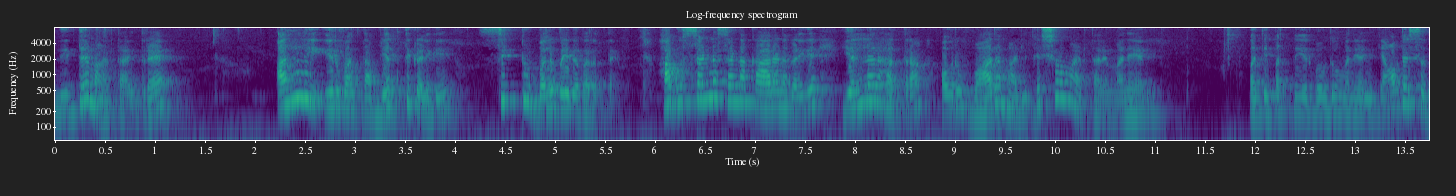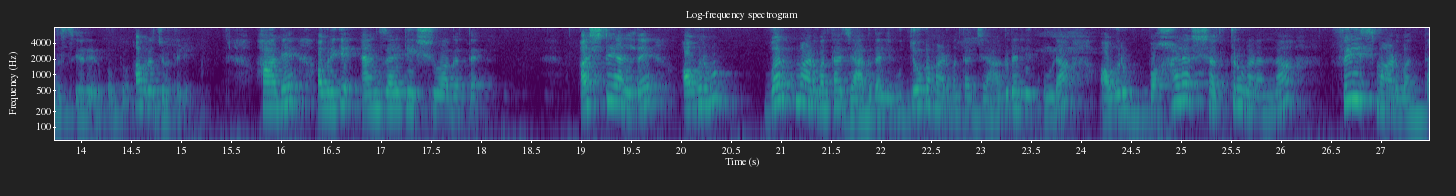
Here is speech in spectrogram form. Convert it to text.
ನಿದ್ದೆ ಮಾಡ್ತಾ ಇದ್ರೆ ಅಲ್ಲಿ ಇರುವಂತ ವ್ಯಕ್ತಿಗಳಿಗೆ ಸಿಟ್ಟು ಬಲು ಬೇಗ ಬರುತ್ತೆ. ಹಾಗೂ ಸಣ್ಣ ಸಣ್ಣ ಕಾರಣಗಳಿಗೆ ಎಲ್ಲರ ಹತ್ರ ಅವರು ವಾದ ಮಾಡಲಿಕ್ಕೆ ಶುರು ಮಾಡ್ತಾರೆ ಮನೆಯಲ್ಲಿ. ಪತಿ ಪತ್ನಿ ಇರ್ಬೋದು, ಮನೆಯಲ್ಲಿ ಯಾವುದೇ ಸದಸ್ಯರು ಇರ್ಬೋದು, ಅವರ ಜೊತೆಗೆ. ಹಾಗೆ ಅವರಿಗೆ ಆಂಗ್ಸೈಟಿ ಇಶ್ಯೂ ಆಗುತ್ತೆ. ಅಷ್ಟೇ ಅಲ್ಲದೆ ಅವರು ವರ್ಕ್ ಮಾಡುವಂಥ ಜಾಗದಲ್ಲಿ, ಉದ್ಯೋಗ ಮಾಡುವಂಥ ಜಾಗದಲ್ಲಿ ಕೂಡ ಅವರು ಬಹಳ ಶತ್ರುಗಳನ್ನು ಫೇಸ್ ಮಾಡುವಂಥ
